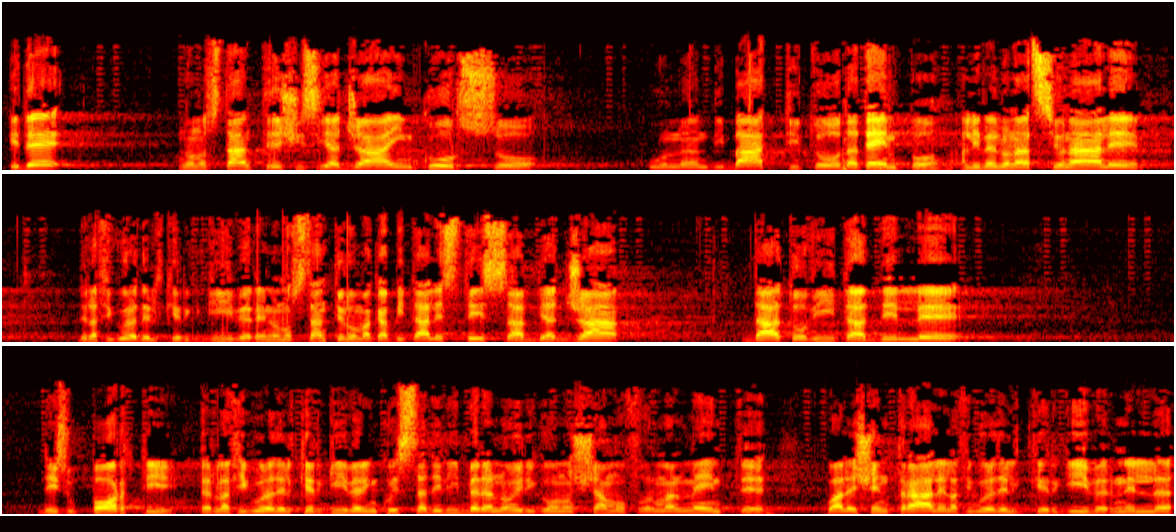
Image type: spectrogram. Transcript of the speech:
Ed è, nonostante ci sia già in corso un dibattito da tempo a livello nazionale della figura del caregiver e nonostante Roma Capitale stessa abbia già dato vita a delle, dei supporti per la figura del caregiver, in questa delibera noi riconosciamo formalmente quale centrale la figura del caregiver nel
